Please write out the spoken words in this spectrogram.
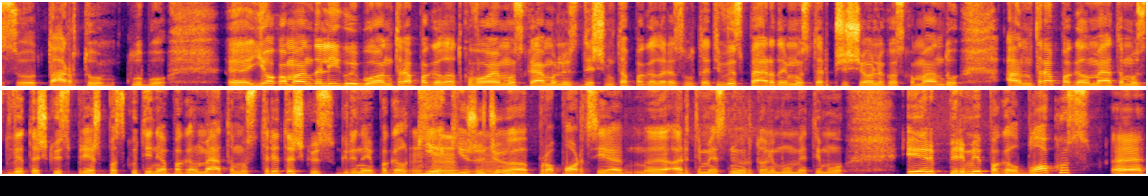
su Tartu klubu. Jo komanda lygoj buvo antra pagal atkovojimus kamuolius dešimta pagal rezultatyvius perdavimus tarp 16 komandų, antra pagal metamus dvitaškius prieš paskutinę pagal metamus tritaškius, grinai pagal mhm, kiekį, -hmm. žodžiu, proporciją e, artimesnių ir tolimų metimų, ir pirmi pagal blokus. E,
